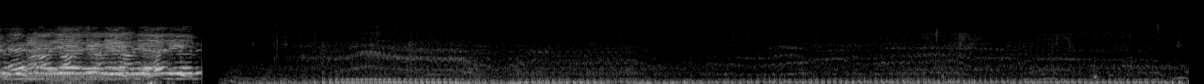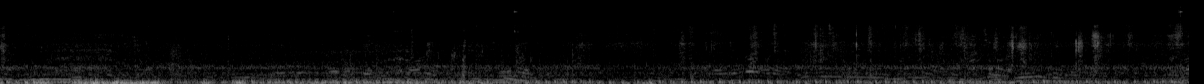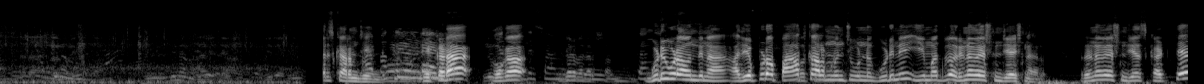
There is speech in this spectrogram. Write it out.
పరిష్కారం చేయండి. ఇక్కడ ఒక గుడి కూడా ఉంది నా అది ఎప్పుడో పాతకాలం నుంచి ఉన్న గుడిని ఈ మధ్యలో రినోవేషన్ చేసినారు. రినోవేషన్ చేసి కడితే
